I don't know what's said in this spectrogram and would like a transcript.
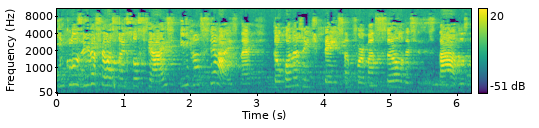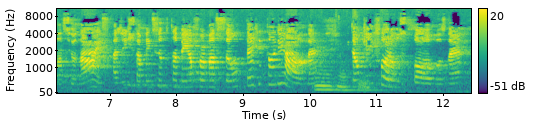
inclusive as relações sociais e raciais, né. Então, quando a gente pensa a formação desses estados nacionais, a gente está pensando também a formação territorial, né. Uhum. Então, quem foram os povos, né?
